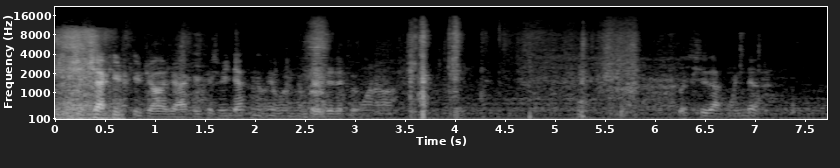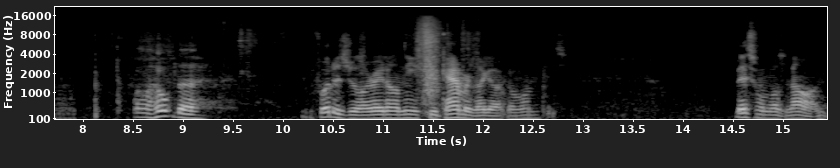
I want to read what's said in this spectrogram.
You should check your, your jaw because we definitely wouldn't have if it went off. Look through that window. Well, I hope the footage is alright on these two cameras I got going. 'cause this one wasn't on.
